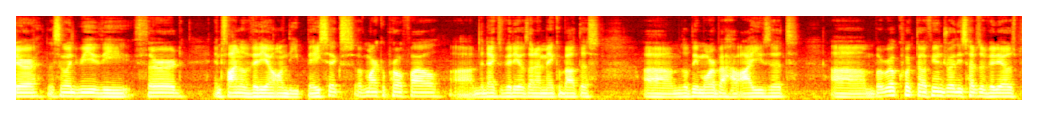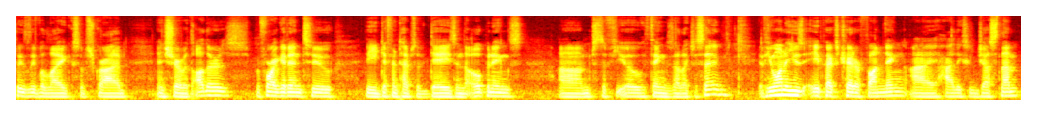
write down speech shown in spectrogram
here. This is going to be the third and final video on the basics of market profile. Um, the next videos that I make about this, um, there'll be more about how I use it. Um, but real quick though, if you enjoy these types of videos, please leave a like, subscribe, and share with others. Before I get into the different types of days and the openings, um, just a few things I'd like to say. If you want to use Apex Trader Funding, I highly suggest them.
